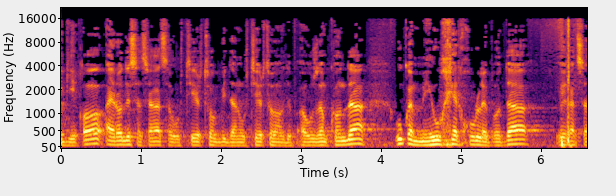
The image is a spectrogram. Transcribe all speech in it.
ეგ იყო აი როდესაც რაღაცა ურთიერთობი ტრიუმფიდან ურთიერთობამდე პაუზა მქონდა, უკვე მეუხერხულებოდა ვიღაცა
